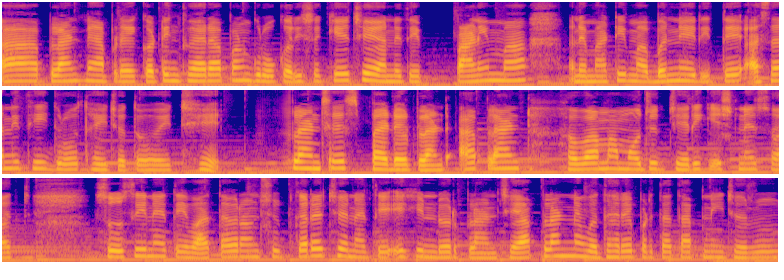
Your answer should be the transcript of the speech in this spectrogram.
આ પ્લાન્ટને આપણે કટિંગ દ્વારા પણ ગ્રો કરી શકીએ છીએ અને તે પાણીમાં અને માટીમાં બંને રીતે આસાનીથી ગ્રો થઈ જતો હોય છે. પ્લાન્ટ છે સ્પાઈડર પ્લાન્ટ. આ પ્લાન્ટ હવામાં મોજૂદ ઝેરી ગેસને શોષીને તે વાતાવરણ શુદ્ધ કરે છે અને તે એક ઇન્ડોર પ્લાન્ટ છે. આ પ્લાન્ટને વધારે પડતા તાપની જરૂર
